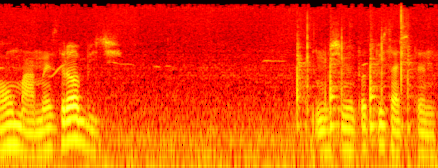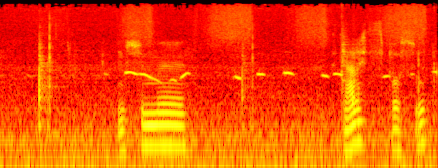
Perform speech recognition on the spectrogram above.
Co mamy zrobić? Musimy podpisać ten. Musimy znaleźć sposób,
